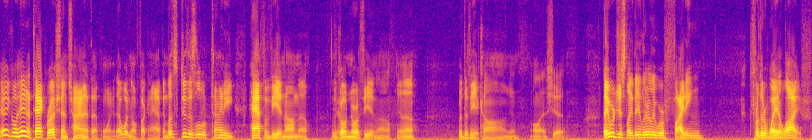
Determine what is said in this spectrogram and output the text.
Yeah, go ahead and attack Russia and China at that point. That wasn't gonna fucking happen. Let's do this little tiny half of Vietnam though. We Yeah. call it North Vietnam, you know, with the Viet Cong and all that shit. They were just like they literally were fighting for their way of life,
